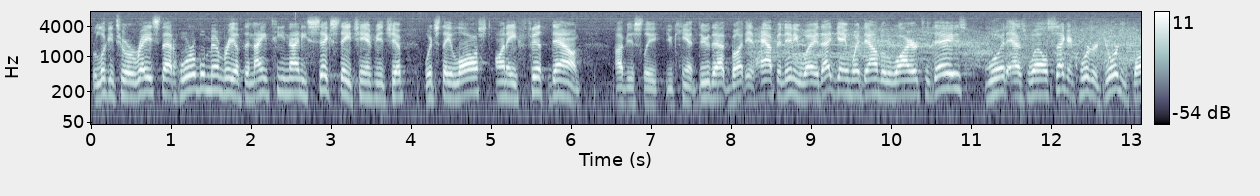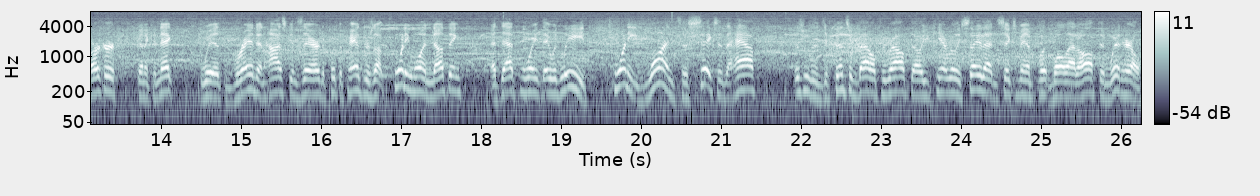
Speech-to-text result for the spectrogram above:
were looking to erase that horrible memory of the 1996 state championship, which they lost on a fifth down. Obviously, you can't do that, but it happened anyway. That game went down to the wire. Today's would as well. Second quarter, Jordan Barker going to connect with Brandon Hoskins there to put the Panthers up 21-0. At that point, they would lead 21 to 6 at the half. This was a defensive battle throughout, though. You can't really say that in six-man football that often. Whitharral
